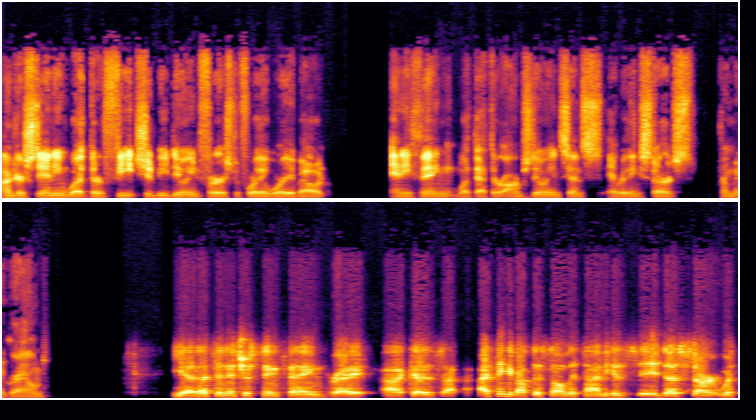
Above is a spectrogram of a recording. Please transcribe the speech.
understanding what their feet should be doing first before they worry about anything what that their arms doing since everything starts from the ground? Yeah, that's an interesting thing, right? Because uh, I think about this all the time because it does start with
